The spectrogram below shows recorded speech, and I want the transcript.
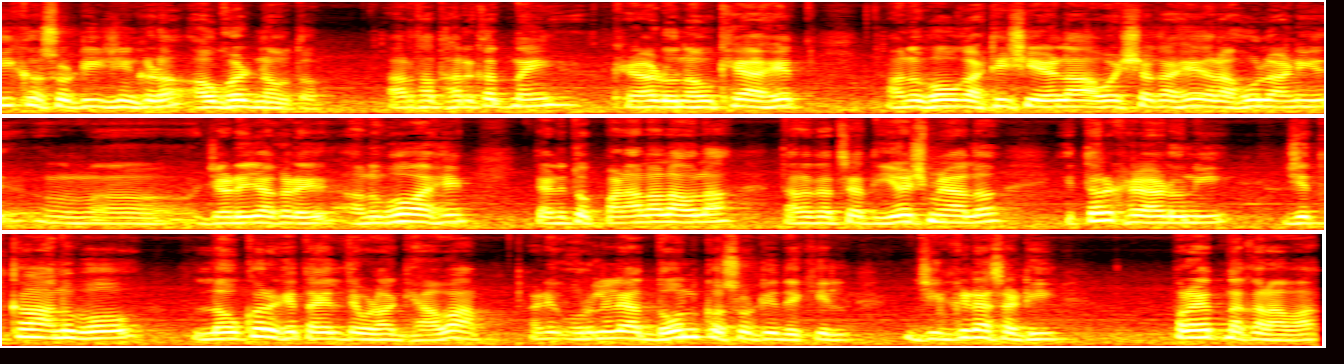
ही कसोटी जिंकणं अवघड नव्हतं. अर्थात हरकत नाही. खेळाडू नौखे आहेत. अनुभव गाठीशी यायला आवश्यक आहे. राहुल आणि जडेजाकडे अनुभव आहे. त्याने तो पणाला लावला. त्याला त्याच्यात यश मिळालं. इतर खेळाडूंनी जितका अनुभव लवकर घेता येईल तेवढा घ्यावा आणि उरलेल्या दोन कसोटी देखील जिंकण्यासाठी प्रयत्न करावा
